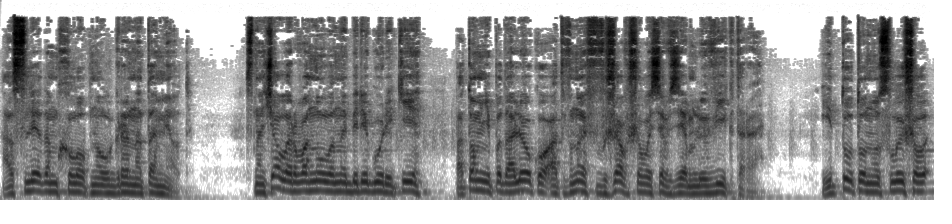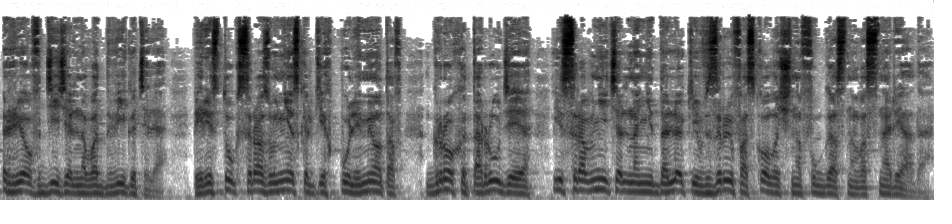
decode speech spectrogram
а следом хлопнул гранатомет. Сначала рвануло на берегу реки, потом неподалеку от вновь вжавшегося в землю Виктора – и тут он услышал рев дизельного двигателя, перестук сразу нескольких пулеметов, грохот орудия и сравнительно недалекий взрыв осколочно-фугасного снаряда.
